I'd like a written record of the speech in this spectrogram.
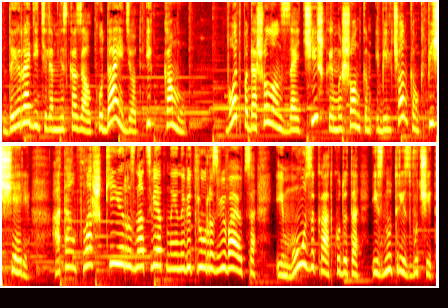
да и родителям не сказал, куда идет и к кому – вот подошел он с зайчишкой, мышонком и бельчонком к пещере, а там флажки разноцветные на ветру развиваются, и музыка откуда-то изнутри звучит,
